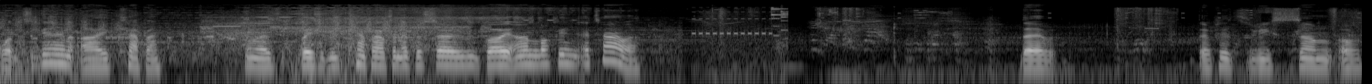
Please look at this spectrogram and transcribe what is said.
Once again, I cap out. Almost basically cap out an episode by unlocking a tower. There, there appears to be some of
